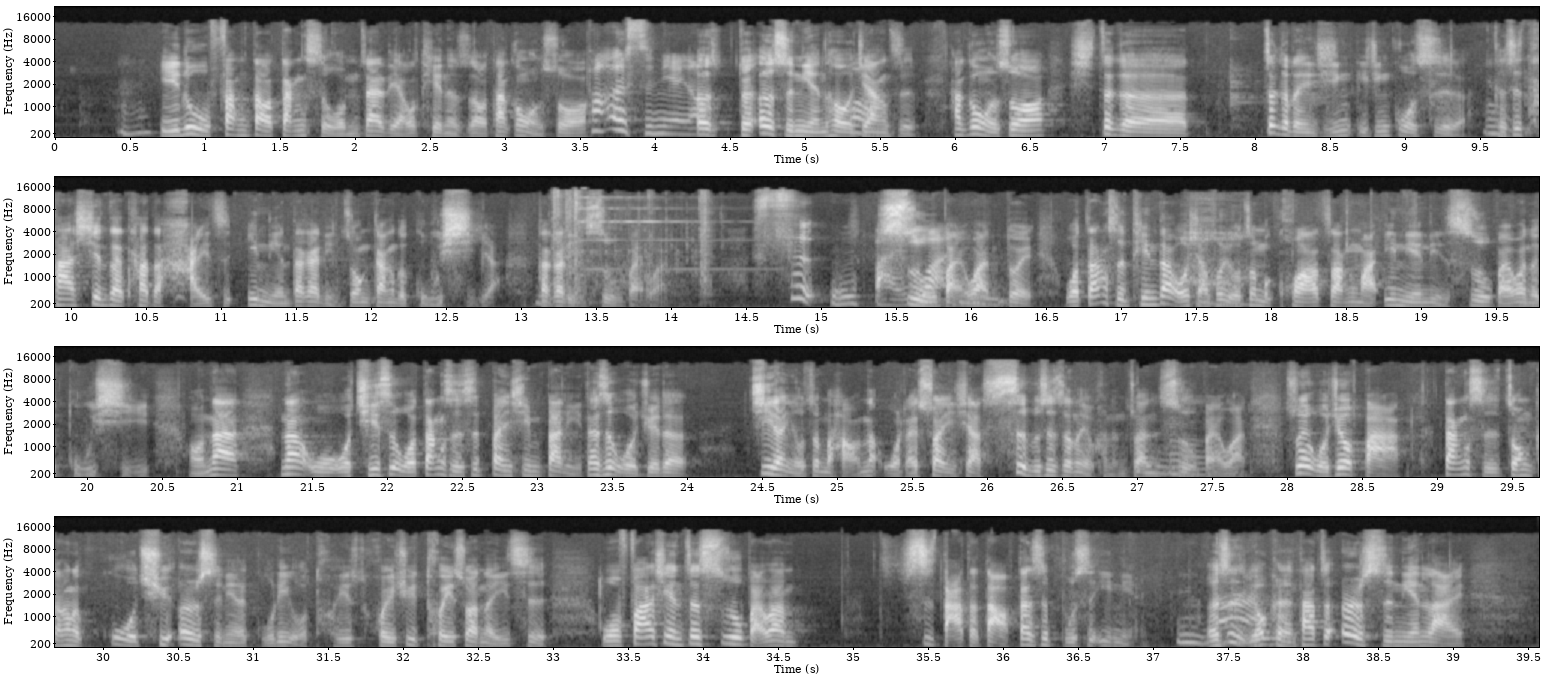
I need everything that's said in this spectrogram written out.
一路放到当时我们在聊天的时候，他跟我说放二十年，二对二十年后这样子，他跟我说这个这个人已经已经过世了，可是他现在他的孩子一年大概领中钢的股息啊，大概领四五百万。四五百四五百万，对。我当时听到，我想说有这么夸张吗？一年领四五百万的股息。哦，那那我我其实我当时是半信半疑，但是我觉得既然有这么好，那我来算一下是不是真的有可能赚四五百万，所以我就把当时中钢的过去二十年的股利我推回去推算了一次，我发现这四五百万是达得到，但是不是一年，而是有可能他这二十年来。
